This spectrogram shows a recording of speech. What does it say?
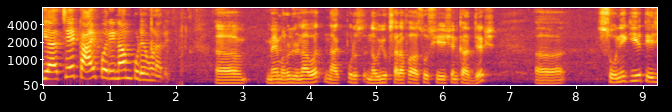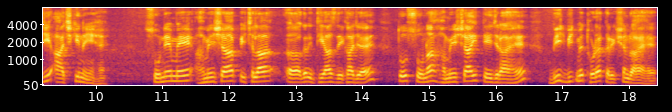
याचे काय परिणाम पुढे होणार आहेत? मैं मनोज लुनावत नागपुर नवयुग सराफा एसोसिएशन का अध्यक्ष. सोने की ये तेज़ी आज की नहीं है। सोने में हमेशा पिछला अगर इतिहास देखा जाए तो सोना हमेशा ही तेज रहा है बीच बीच में थोड़ा करेक्शन रहा है।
